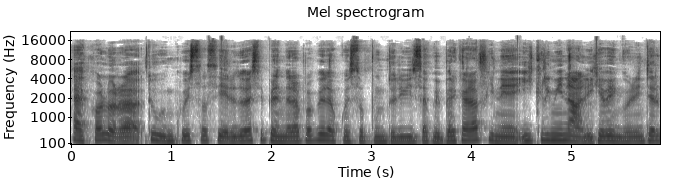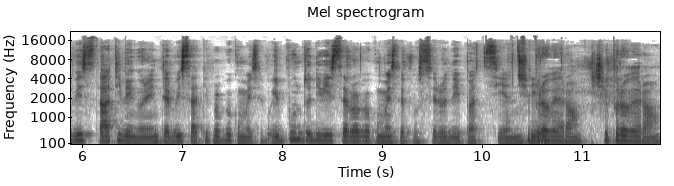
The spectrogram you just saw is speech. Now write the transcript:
Ecco, allora tu in questa serie dovresti prenderla proprio da questo punto di vista qui, perché alla fine i criminali che vengono intervistati vengono intervistati proprio come se il punto di vista è proprio come se fossero dei pazienti. Ci proverò, ci proverò.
